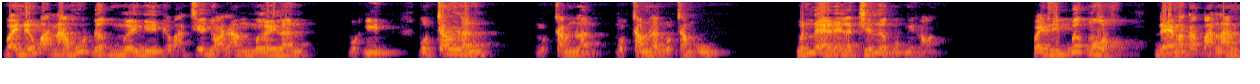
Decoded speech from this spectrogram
Vậy nếu bạn nào hút được 10.000 các bạn chia nhỏ ra 10 lần 1.000 100 lần 100 lần 100 lần 100 u. Vấn đề đây là chiến lược 1 nghìn lót vậy thì bước 1 để mà các bạn làm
